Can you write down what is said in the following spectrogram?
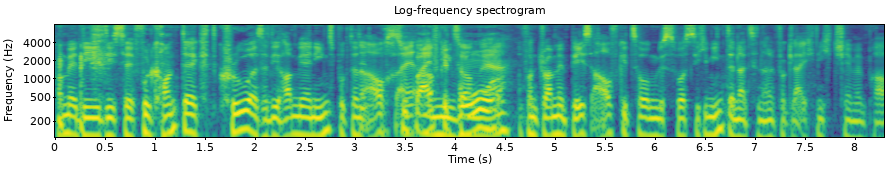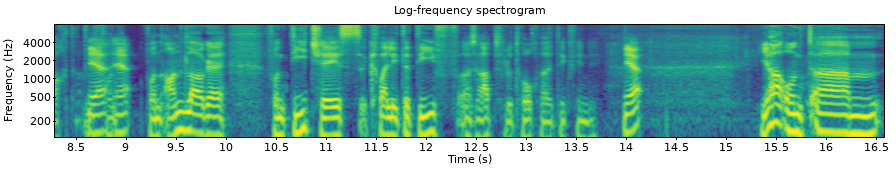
haben wir die, diese Full Contact Crew, also die haben ja in Innsbruck dann auch ein, super ein Niveau ja. von Drum and Bass aufgezogen, das was sich im internationalen Vergleich nicht schämen braucht. Ja, von, ja. von Anlage, von DJs, qualitativ, also absolut hochwertig, finde ich. Ja. Ja, und ähm,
